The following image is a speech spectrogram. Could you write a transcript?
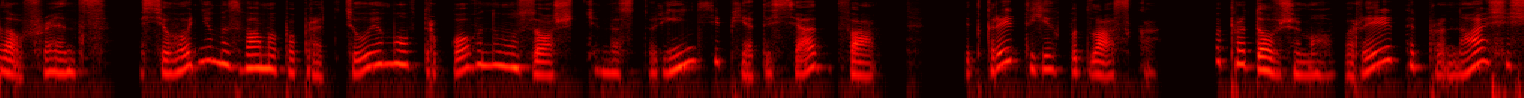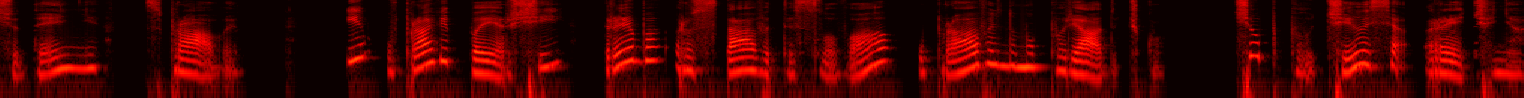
Hello, friends! Сьогодні ми з вами попрацюємо в друкованому зошиті на сторінці 52. Відкрийте їх, будь ласка. Ми продовжуємо говорити про наші щоденні справи. І у вправі першій треба розставити слова у правильному порядочку, щоб получилися речення.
